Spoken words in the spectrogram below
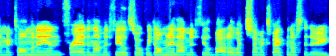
McTominay and Fred in that midfield. So if we dominate that midfield battle, which I'm expecting us to do,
